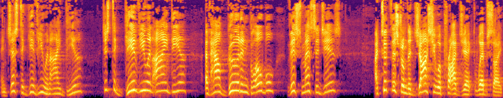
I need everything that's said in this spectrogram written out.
And just to give you an idea, just to give you an idea of how good and global this message is, I took this from the Joshua Project website.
